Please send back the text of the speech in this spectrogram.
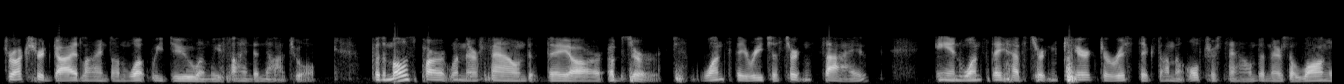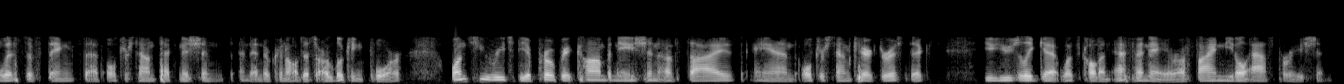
structured guidelines on what we do when we find a nodule. For the most part, when they're found, they are observed. Once they reach a certain size, and once they have certain characteristics on the ultrasound, and there's a long list of things that ultrasound technicians and endocrinologists are looking for, once you reach the appropriate combination of size and ultrasound characteristics, you usually get what's called an FNA or a fine needle aspiration,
